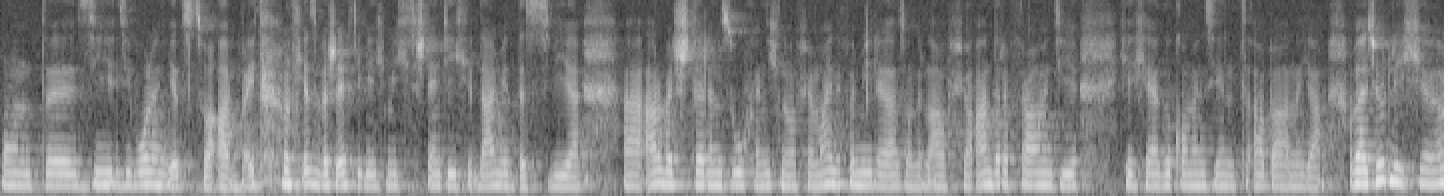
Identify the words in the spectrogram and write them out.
und äh, sie, sie wollen jetzt zur Arbeit. Und jetzt beschäftige ich mich ständig damit, dass wir äh, Arbeitsstellen suchen, nicht nur für meine Familie, sondern auch für andere Frauen, die hierher gekommen sind. Aber, na Aber natürlich äh,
